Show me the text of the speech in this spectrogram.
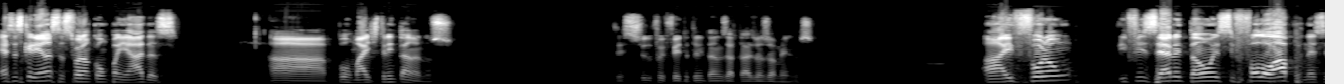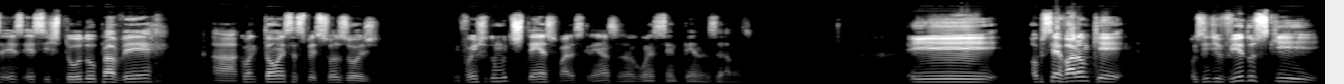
essas crianças foram acompanhadas por mais de 30 anos. Esse estudo foi feito há 30 anos atrás, mais ou menos. Aí foram e fizeram então esse follow-up nesse esse, esse estudo para ver ah, como é estão essas pessoas hoje. E foi um estudo muito extenso, várias crianças, algumas centenas delas. E observaram que os indivíduos que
